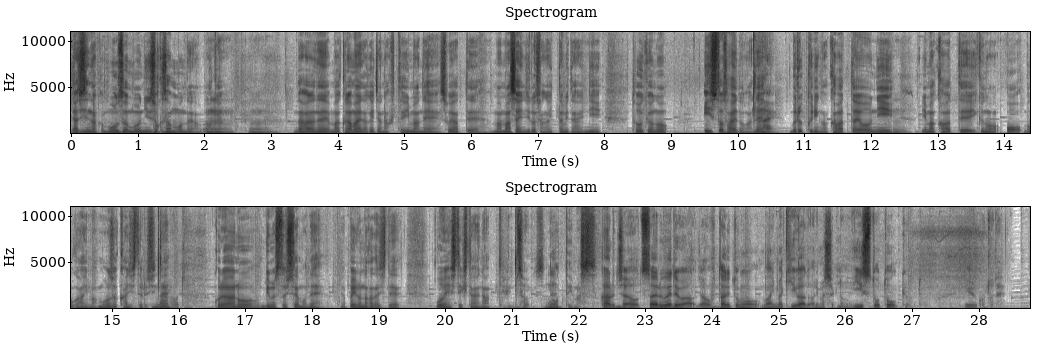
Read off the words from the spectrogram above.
家賃なんかものすごくもう二足三門だよわけ、うん。うん。だからね、まあ、蔵前だけじゃなくて今ねそうやって、まあ、まさに二郎さんが言ったみたいに東京のイーストサイドがね、はい。ブルックリンが変わったように、うん。今変わっていくのを僕は今ものすごく感じてるしね。これはあのビームスとしてもねやっぱりいろんな形で応援していきたいなっていうふうに思っています。カルチャーを伝える上では、じゃあお二人とも、まあ、今キーワードありましたけども、イースト東京ということで。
